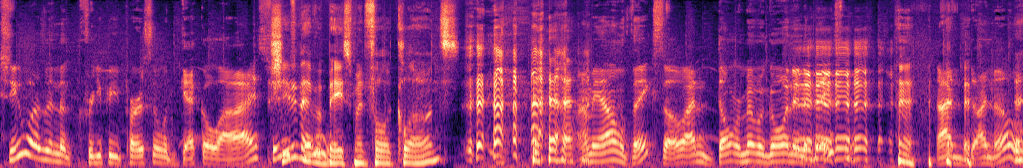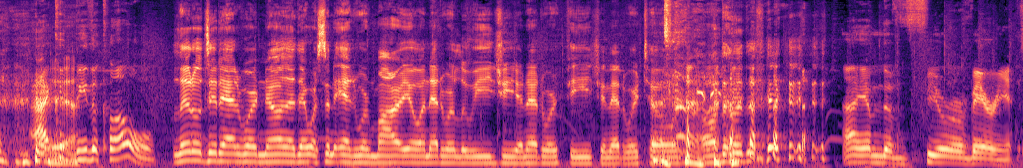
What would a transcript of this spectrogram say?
She wasn't a creepy person with gecko eyes. She was didn't have a basement full of clones. I mean, I don't think so. I don't remember going in the basement. I, I know. I could Yeah. be the clone. Little did Edward know that there was an Edward Mario, an Edward Luigi, an Edward Peach, an Edward Toad. all the- I am the Führer variant.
